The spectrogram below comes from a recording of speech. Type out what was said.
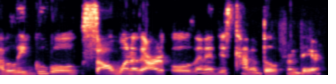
I believe Google saw one of the articles, and it just kind of built from there.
